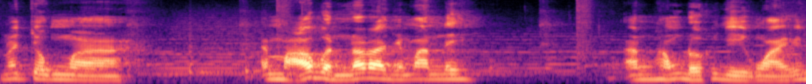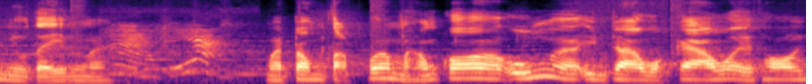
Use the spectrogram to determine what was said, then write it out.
Nói chung mà em mở bình đó ra giùm anh đi. Anh không được cái gì ngoài cái nhiều tiền mà. À à? Mà trong tập á, mà không có uống intra hoặc cao quá thì thôi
